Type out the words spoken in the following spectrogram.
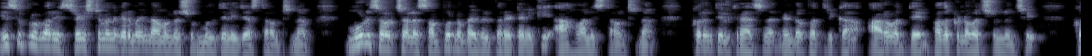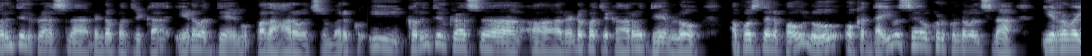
యేసుప్రభు వారి శ్రేష్టమైన ఘనమైన నామంలో శుభములు తెలియజేస్తూ ఉంటున్నాం. మూడు సంవత్సరాల సంపూర్ణ బైబిల్ పర్యటనకి ఆహ్వానిస్తూ ఉంటున్నాం. కొరింతీలకు రాసిన రెండో పత్రిక ఆరో అధ్యాయం పదకొండవ వచనం నుంచి కొరింతీలకు రాసిన రెండో పత్రిక ఏడవ అధ్యాయము పదహారవ వచనం వరకు. ఈ కొరింతీలకు రాసిన రెండో పత్రిక ఆరో అధ్యాయంలో అపోజిదైన పౌలు ఒక దైవ సేవకుడికి ఉండవలసిన ఇరవై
